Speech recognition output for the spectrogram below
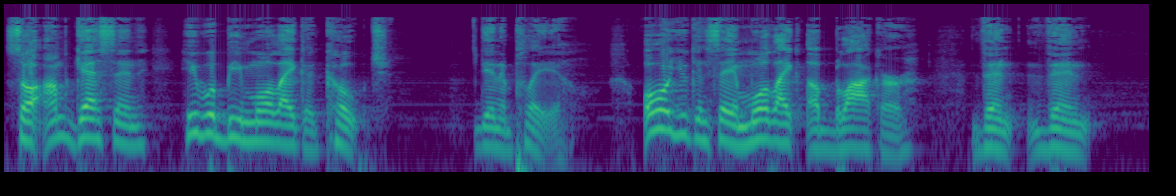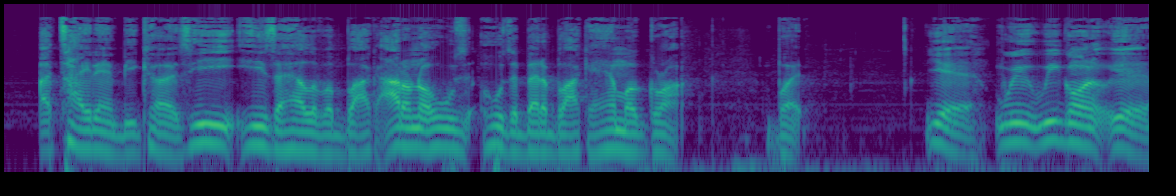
So I'm guessing he would be more like a coach than a player. Or you can say more like a blocker than than a tight end because he he's a hell of a blocker. I don't know who's who's a better blocker, him or Gronk. But yeah, we we going yeah.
